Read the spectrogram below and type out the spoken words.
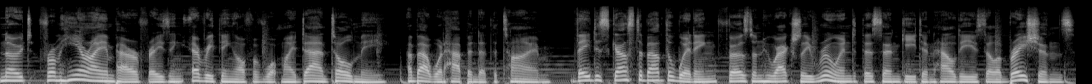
Note, from here I am paraphrasing everything off of what my dad told me about what happened at the time. They discussed about the wedding, first on who actually ruined the Sangeet and Haldi celebrations.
